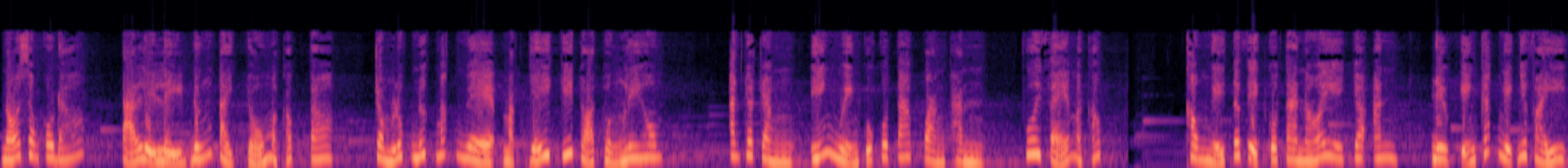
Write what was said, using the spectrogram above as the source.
Nói xong câu đó, Tả Lệ Lệ đứng tại chỗ mà khóc to, trong lúc nước mắt nhòe mặt giấy ký thỏa thuận ly hôn. Anh cho rằng ý nguyện của cô ta hoàn thành, vui vẻ mà khóc. Không nghĩ tới việc cô ta nói cho anh điều kiện khắc nghiệt như vậy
